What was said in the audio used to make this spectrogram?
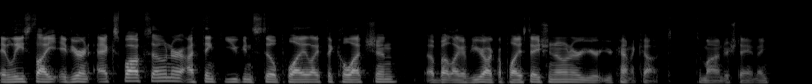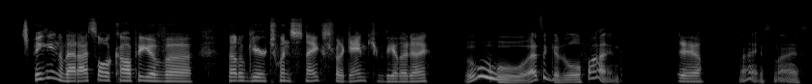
at least like if you're an Xbox owner, I think you can still play like the collection. Uh, but like if you're like a PlayStation owner, you're you're kind of cucked, to my understanding. Speaking of that, I saw a copy of uh, Metal Gear Twin Snakes for the GameCube the other day. Ooh, that's a good little find. Yeah. Nice, nice.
